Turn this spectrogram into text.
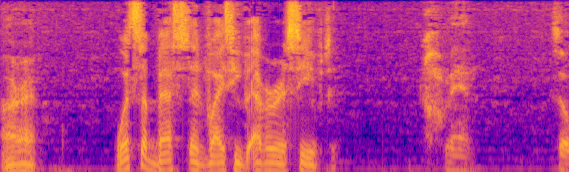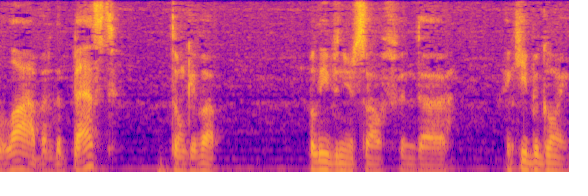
All right. What's the best advice you've ever received? Oh man, it's a lot, but the best, don't give up. Believe in yourself and uh, and keep it going.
